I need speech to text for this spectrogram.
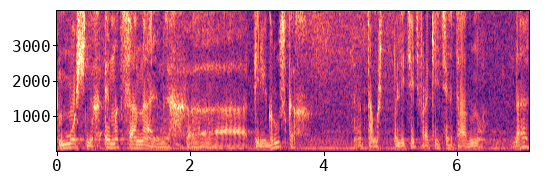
мощных эмоциональных э, перегрузках, э, потому что полететь в ракете это одно, да,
